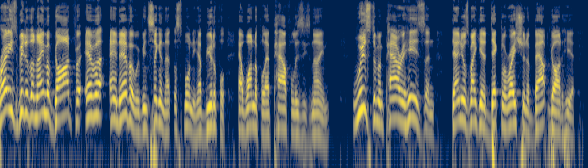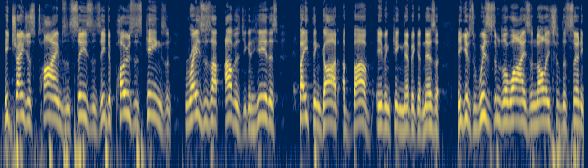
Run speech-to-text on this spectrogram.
Praise be to the name of God forever and ever. We've been singing that this morning. How beautiful, how wonderful, how powerful is his name. Wisdom and power are his, and Daniel's making a declaration about God here. He changes times and seasons. He deposes kings and raises up others. You can hear this faith in God above even King Nebuchadnezzar. He gives wisdom to the wise and knowledge to the discerning.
